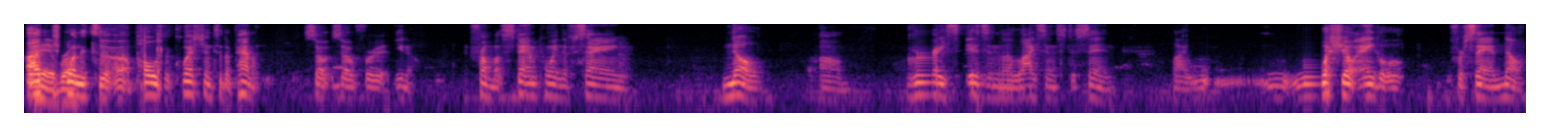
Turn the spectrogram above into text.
Go I ahead, just wanted to uh, pose a question to the panel. So, so for, you know, from a standpoint of saying no, um, grace isn't a license to sin. Like, what's your angle for saying no?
